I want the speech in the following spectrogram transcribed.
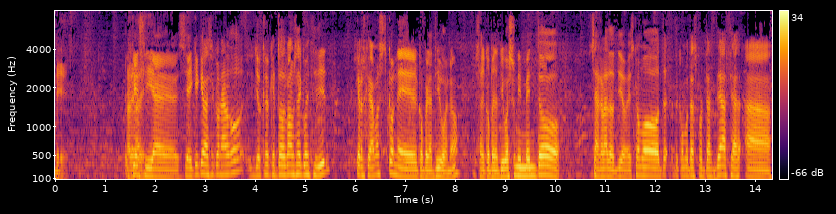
prefieres? Es Dale, que dale. Si, eh, si hay que quedarse con algo, yo creo que todos vamos a coincidir que nos quedamos con el cooperativo, ¿no? O sea, el cooperativo es un invento sagrado, tío. Es como, como transportarte hacia a, a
